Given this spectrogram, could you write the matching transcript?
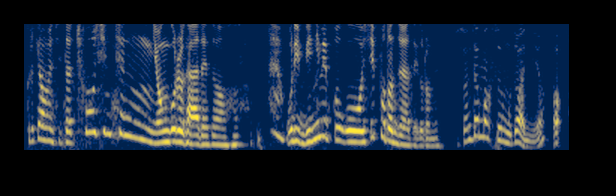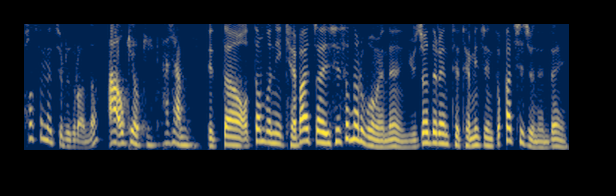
그렇게 하면 진짜 초심층 연구를 가야 돼서. 우리 미니맵 보고 C4 던져야 돼, 그러면. 샌드박스 모드 아니에요? 어? 커스 매치로 들어왔나? 아, 오케이, 오케이. 다시 하면 돼. 일단 어떤 분이 개발자의 시선으로 보면은 유저들한테 데미지는 똑같이 주는데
